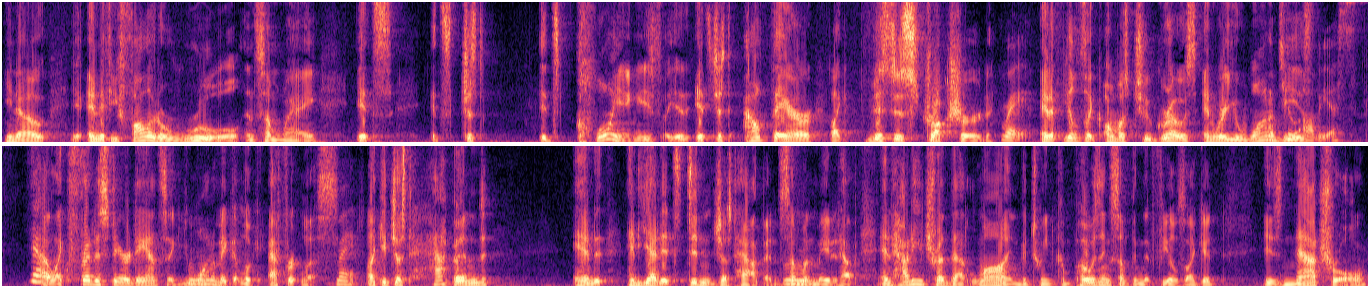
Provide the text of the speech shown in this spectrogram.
You know, and if you followed a rule in some way, it's it's just it's cloying. It's, it's just out there like this is structured, Right. And it feels like almost too gross. And where you want to be Too is obvious. yeah, like Fred Astaire dancing. You want to make it look effortless, Mm-hmm. Right. Like it just happened, and and yet it didn't just happen. Someone Mm-hmm. made it happen. And how do you tread that line between composing something that feels like it is natural,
